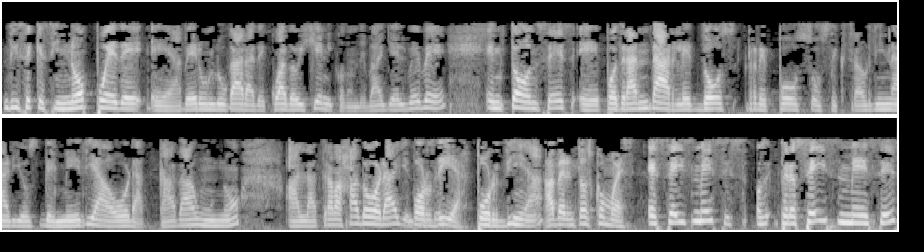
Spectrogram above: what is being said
dice que si no puede eh, haber un lugar adecuado higiénico donde vaya el bebé, entonces eh, podrán darle dos reposos extraordinarios de media hora cada uno a la trabajadora. Y Por día. Por día. A ver, entonces, ¿cómo es? Es seis meses, o sea, pero seis meses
